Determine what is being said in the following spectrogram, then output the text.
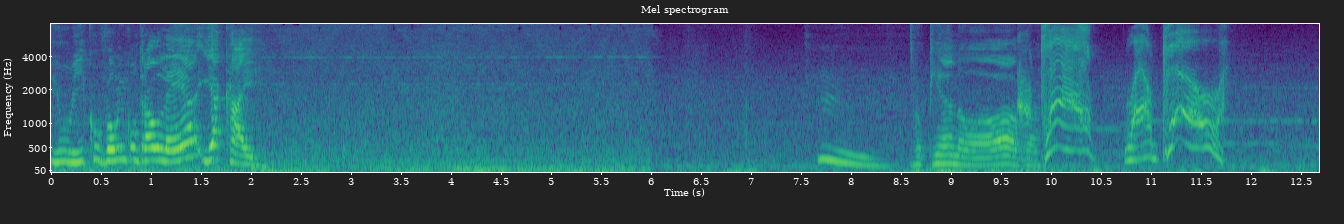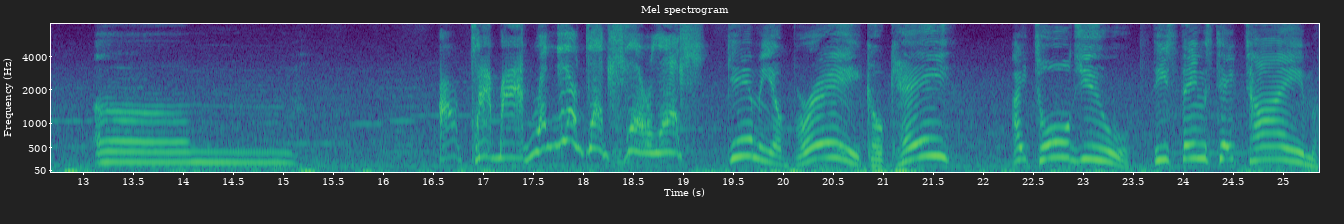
e o Rico vão encontrar o Leia e a Kairi. Roupinha nova. Okay, well. Um. Oh, come on, when you get serious. Give me a break, okay? I told you. These things take time.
